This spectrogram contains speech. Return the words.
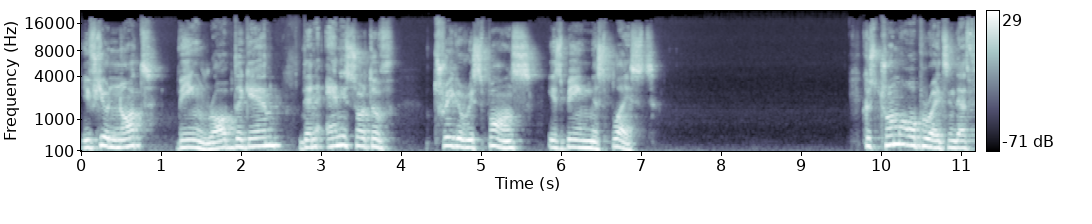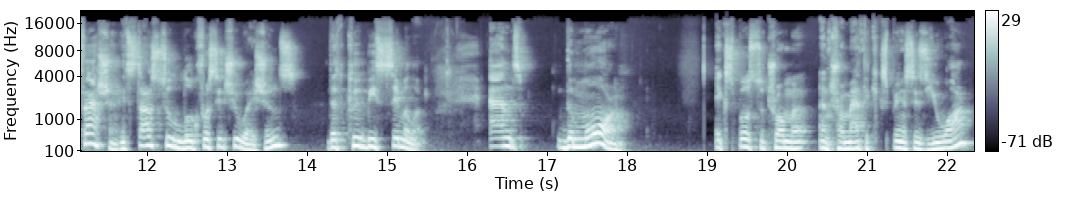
If you're not being robbed again, then any sort of trigger response is being misplaced. Because trauma operates in that fashion. It starts to look for situations that could be similar. And the more exposed to trauma and traumatic experiences you are,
